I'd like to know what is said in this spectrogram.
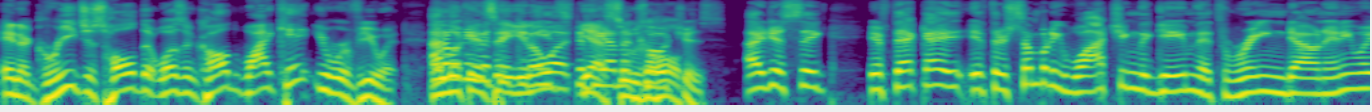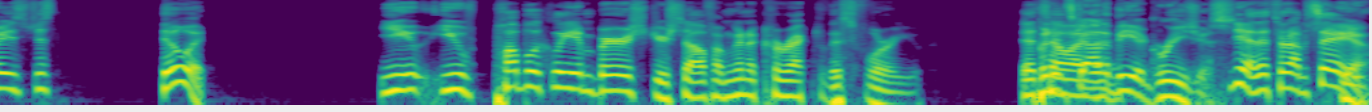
an egregious hold that wasn't called, why can't you review it I and don't look even and say think you know what? Yes, it was the a hold. coaches. I just think if that guy, if there's somebody watching the game that's ringing down anyways, just do it. You you've publicly embarrassed yourself. I'm going to correct this for you. That's But how it's I- got to be egregious. Yeah, that's what I'm saying. Yeah.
